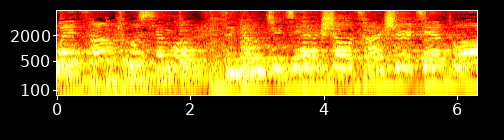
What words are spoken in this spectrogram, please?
未曾出现过。怎样去接受才是解脱？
